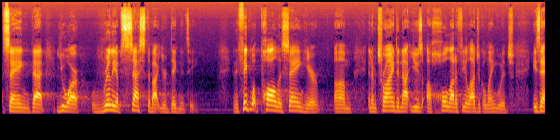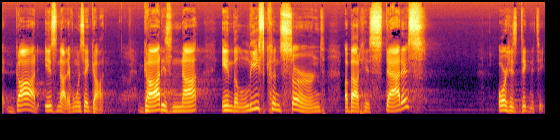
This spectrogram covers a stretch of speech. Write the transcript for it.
saying that you are really obsessed about your dignity. And I think what Paul is saying here, um, and I'm trying to not use a whole lot of theological language, is that God is not, everyone say God. God is not in the least concerned about his status or his dignity.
